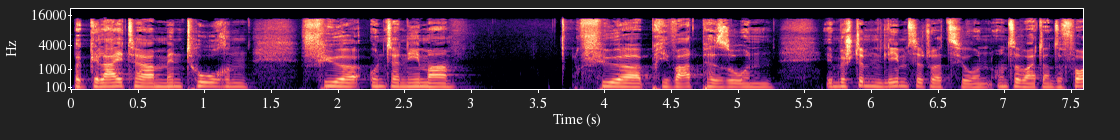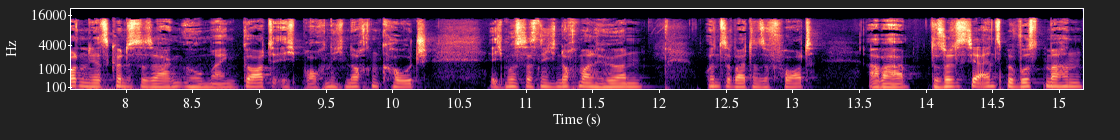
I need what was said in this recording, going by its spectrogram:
Begleiter, Mentoren für Unternehmer, für Privatpersonen in bestimmten Lebenssituationen und so weiter und so fort. Und jetzt könntest du sagen, oh mein Gott, ich brauche nicht noch einen Coach, ich muss das nicht nochmal hören und so weiter und so fort. Aber du solltest dir eins bewusst machen,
